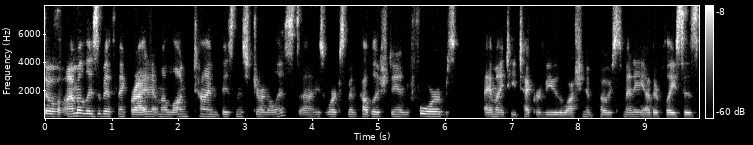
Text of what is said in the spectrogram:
So I'm Elizabeth MacBride. I'm a longtime business journalist uh, whose work's been published in Forbes, MIT Tech Review, the Washington Post, many other places.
